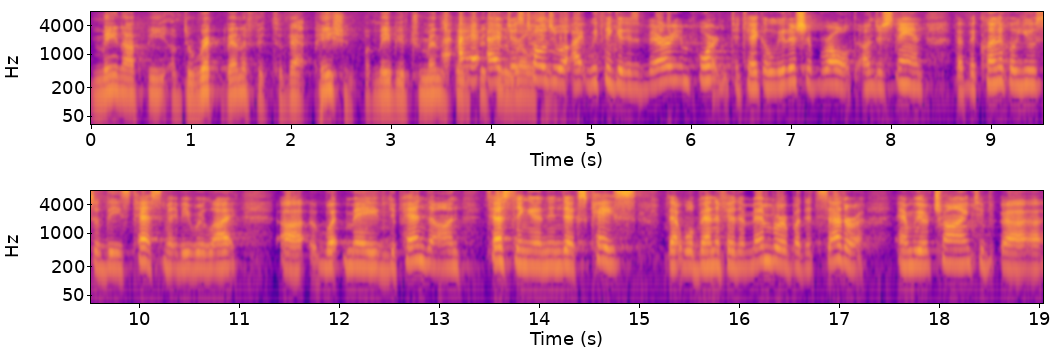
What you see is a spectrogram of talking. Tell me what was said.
may not be of direct benefit to that patient, but may be of tremendous I, benefit to the I relative? just told you, I, we think it is very important to take a leadership role to understand that the clinical use of these tests may be rely, uh, what may depend on testing an index case that will benefit a member, but et cetera. And we are trying to, uh,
